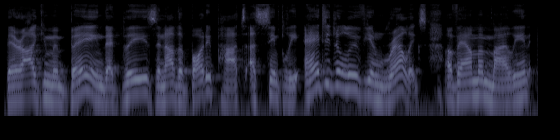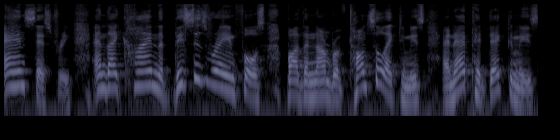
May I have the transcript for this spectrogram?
Their argument being that these and other body parts are simply antediluvian relics of our mammalian ancestry and they claim that this is reinforced by the number of tonsillectomies and appendectomies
